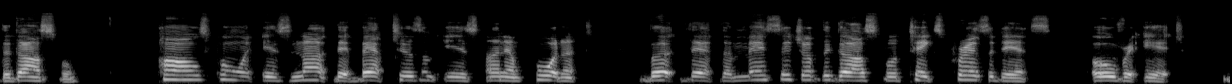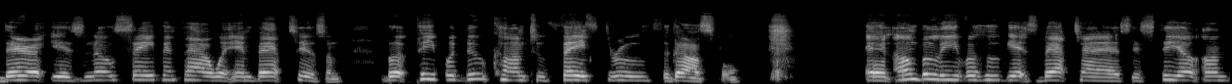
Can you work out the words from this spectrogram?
the gospel. Paul's point is not that baptism is unimportant, but that the message of the gospel takes precedence over it. There is no saving power in baptism, but people do come to faith through the gospel. An unbeliever who gets baptized is still un-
